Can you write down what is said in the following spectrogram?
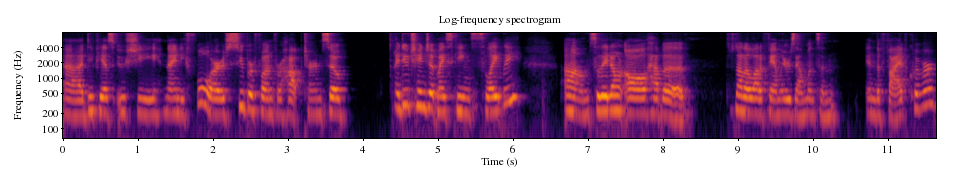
uh, DPS Uschi 94 is super fun for hop turns. So I do change up my skiing slightly. Um, so they don't all have a there's not a lot of family resemblance in in the five quiver.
